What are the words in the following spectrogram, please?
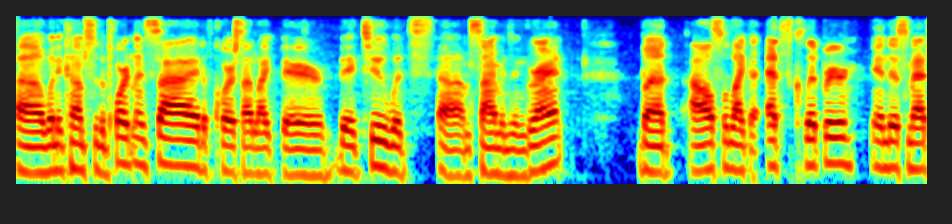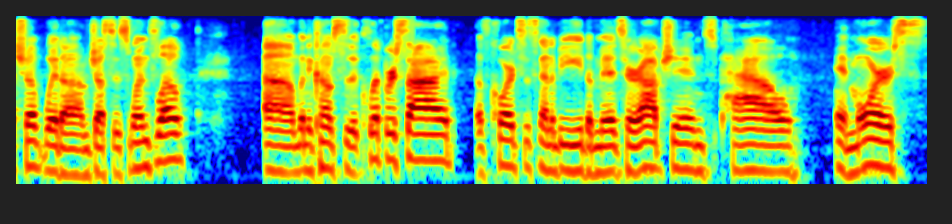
Uh, when it comes to the Portland side, of course, I like their big two with um, Simons and Grant. But I also like a ex Clipper in this matchup with um, Justice Winslow. Um, when it comes to the Clipper side, of course, it's going to be the mid-tier options, Powell and Morris,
